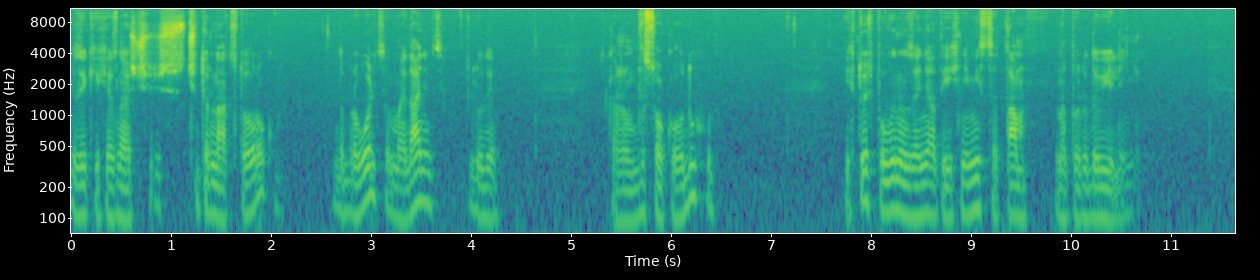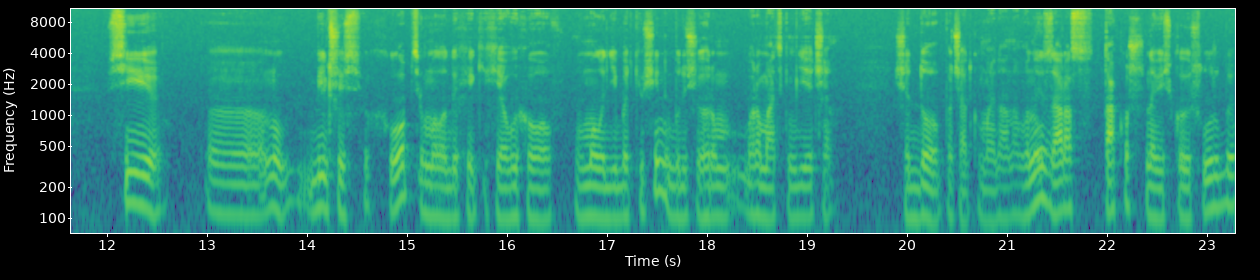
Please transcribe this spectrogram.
з яких я знаю з 2014 року, добровольці, майданівці, люди, скажімо, високого духу. І хтось повинен зайняти їхнє місце там, на передовій лінії. Всі, е, ну, більшість хлопців молодих, яких я виховав в молодій батьківщині, будучи громадським діячем, ще до початку Майдану, вони зараз також на військовій службі,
